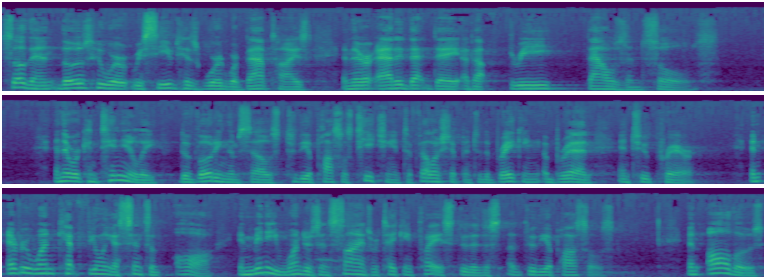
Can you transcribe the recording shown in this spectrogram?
So then, those who were received his word were baptized, and there were added that day about 3,000 souls. And they were continually devoting themselves to the apostles' teaching and to fellowship and to the breaking of bread and to prayer. And everyone kept feeling a sense of awe and many wonders and signs were taking place through the, uh, through the apostles. And all those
